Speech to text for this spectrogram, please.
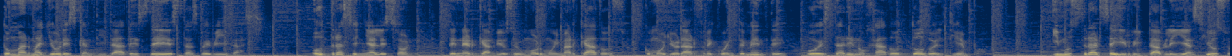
tomar mayores cantidades de estas bebidas. Otras señales son tener cambios de humor muy marcados, como llorar frecuentemente o estar enojado todo el tiempo, y mostrarse irritable y ansioso,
